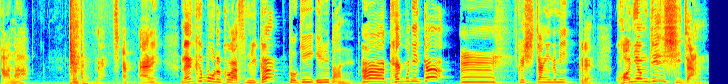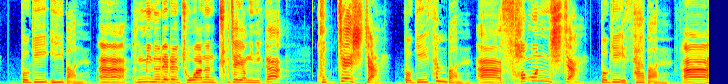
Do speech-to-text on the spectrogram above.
아나. 참, 아니, 내가 그 모를 것 같습니까? 보기 1번, 아, 대구니까, 음, 그 시장 이름이, 그래, 권영진 시장. 보기 2번, 아, 국민 의례를 좋아하는 최재영이니까 국제시장. 보기 3번, 아, 서문시장. 보기 4번, 아,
